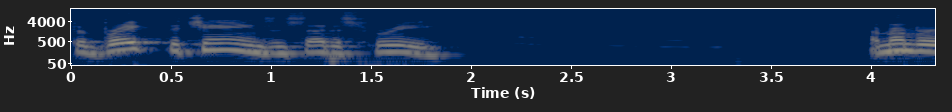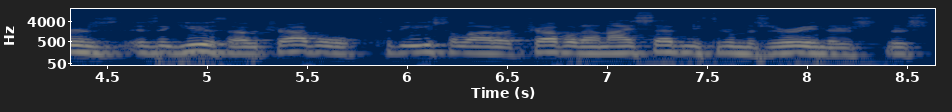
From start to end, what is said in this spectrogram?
to break the chains and set us free. I remember as, as, a youth, I would travel to the east a lot. I would travel down I-70 through Missouri, and there's there's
